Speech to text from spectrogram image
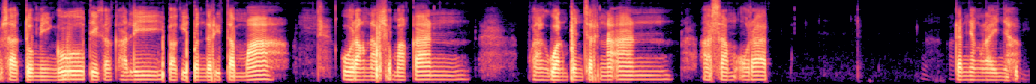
satu minggu tiga kali bagi penderita mah, kurang nafsu makan, gangguan pencernaan, asam urat, dan yang lainnya.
